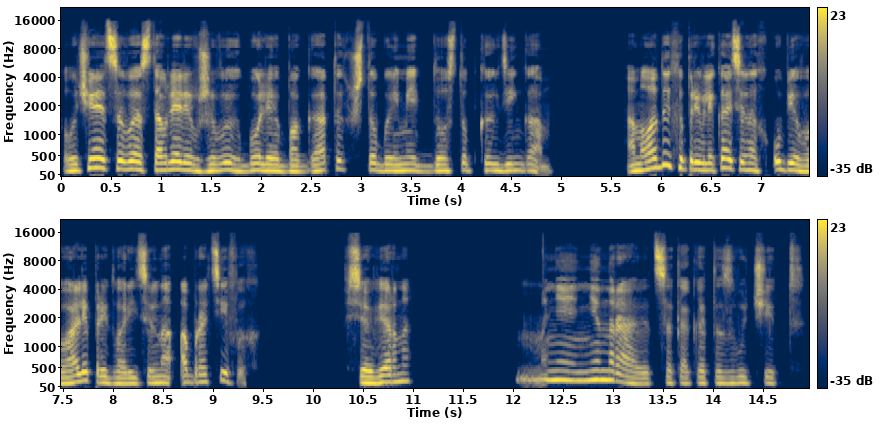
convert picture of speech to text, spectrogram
Получается, вы оставляли в живых более богатых, чтобы иметь доступ к их деньгам, а молодых и привлекательных убивали, предварительно обратив их. Все верно? Мне не нравится, как это звучит,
